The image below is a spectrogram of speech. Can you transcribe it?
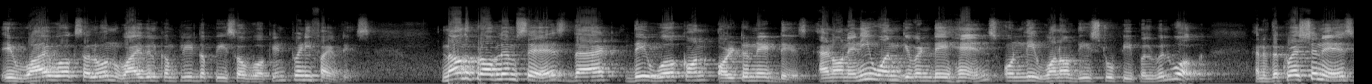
If Y works alone, Y will complete the piece of work in 25 days. Now the problem says that they work on alternate days and on any one given day hence only one of these two people will work. And if the question is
